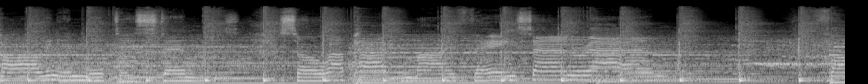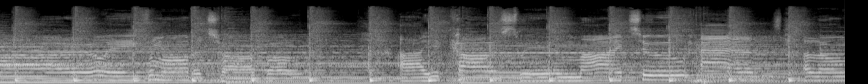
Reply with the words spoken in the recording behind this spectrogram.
Mm -hmm. So I packed my things and ran Far away from all the trouble I had caused with my two hands Alone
